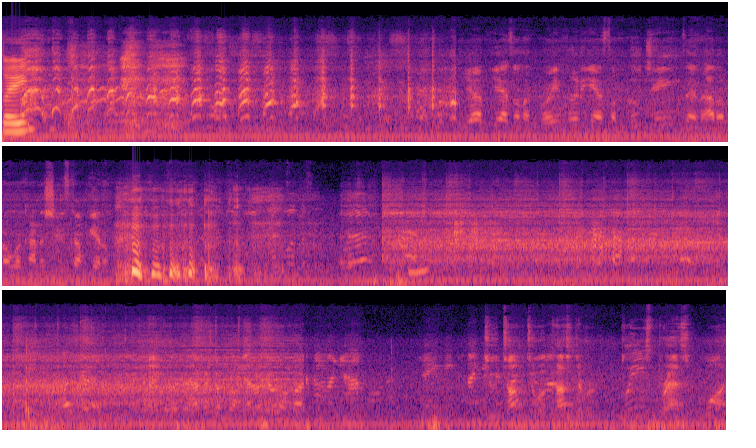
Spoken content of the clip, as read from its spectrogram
Dylan, I don't know what kind of shoes. Come get him. To talk to a customer, please press 1.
